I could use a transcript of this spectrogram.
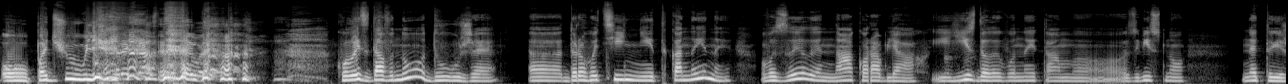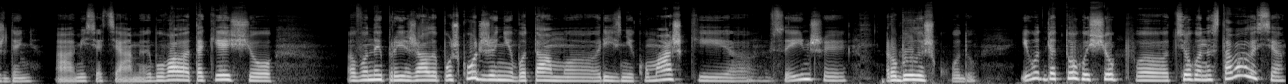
О, пачулі. прекрасна історія. Колись давно дуже е, дорогоцінні тканини возили на кораблях, і Мгм. їздили вони там, е, звісно, не тиждень, а, місяцями. І бувало таке, що вони приїжджали пошкоджені, бо там е, різні комашки, е, все інше робили шкоду. І от для того, щоб е, цього не ставалося,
